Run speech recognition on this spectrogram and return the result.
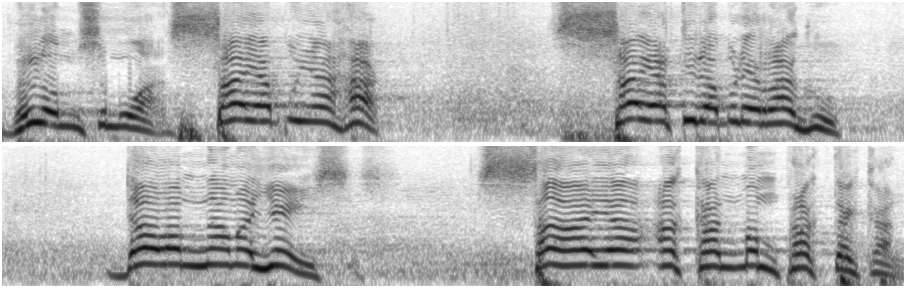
Belum semua. Saya punya hak. Saya tidak boleh ragu. Dalam nama Yesus saya akan mempraktekkan.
